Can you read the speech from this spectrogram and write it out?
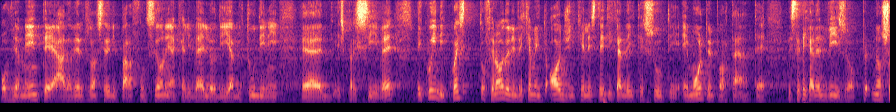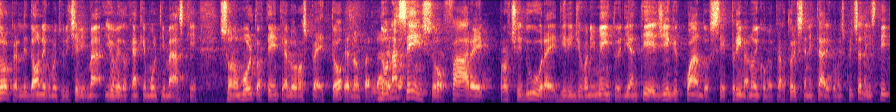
ovviamente ad avere tutta una serie di parafunzioni anche a livello di abitudini eh, espressive e quindi questo fenomeno dell'invecchiamento oggi che l'estetica dei tessuti è molto importante, l'estetica del viso, non solo per le donne come tu dicevi, ma io vedo che anche molti maschi sono molto attenti al loro aspetto, Per non parlare non ha poi- senso fare procedure di ringiovanimento e di anti-aging quando se prima noi come operatori sanitari, come specialisti,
